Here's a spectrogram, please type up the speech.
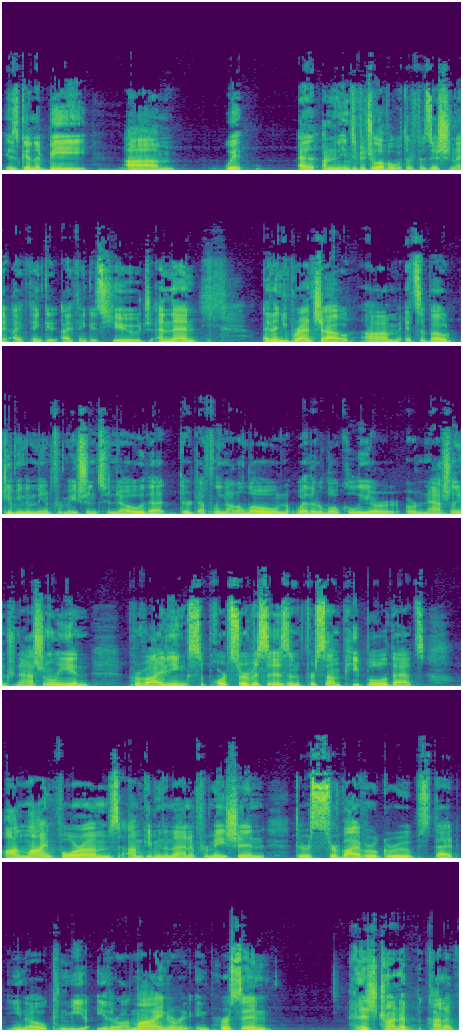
is going to be, mm-hmm. um, with on an individual level with their physician. I, I, think I think is huge, and then and then you branch out. Um, it's about giving them the information to know that they're definitely not alone, whether locally or, or nationally, internationally, and providing support services. And for some people, that's online forums, um, giving them that information. There's survival groups that, you know, can meet either online or in person. And it's trying to kind of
